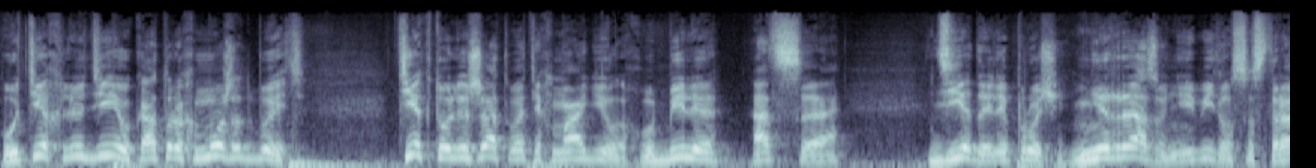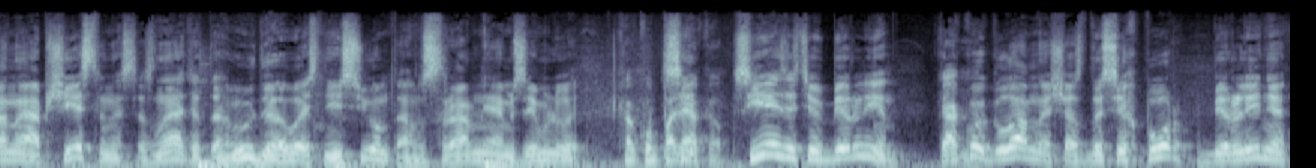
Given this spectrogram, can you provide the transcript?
у тех людей, у которых, может быть, те, кто лежат в этих могилах, убили отца, деда или прочее, ни разу не видел со стороны общественности, знаете, там, ну, давай снесем, там, сравняем с землей. Как у поляков. Съездите в Берлин, какой главное сейчас до сих пор в Берлине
